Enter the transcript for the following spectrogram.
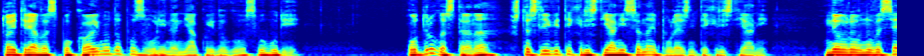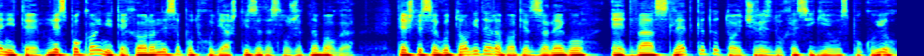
Той трябва спокойно да позволи на някой да го освободи. От друга страна, щастливите християни са най-полезните християни. Неуравновесените, неспокойните хора не са подходящи за да служат на Бога. Те ще са готови да работят за Него едва след като Той чрез духа си ги е успокоил.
